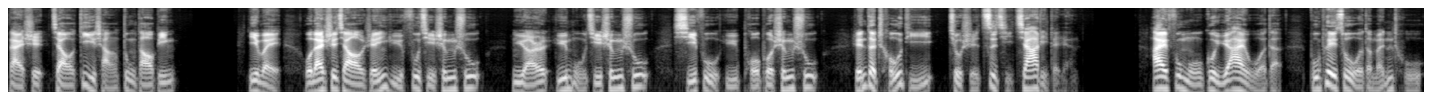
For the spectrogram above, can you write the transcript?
乃是叫地上动刀兵。因为我来是叫人与父亲生疏，女儿与母亲生疏，媳妇与婆婆生疏。人的仇敌就是自己家里的人。爱父母过于爱我的，不配做我的门徒；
